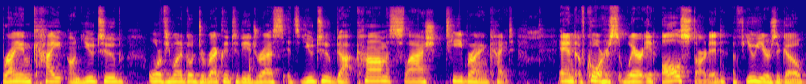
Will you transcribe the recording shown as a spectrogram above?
Brian Kight on YouTube, or if you want to go directly to the address, it's youtube.com slash tbriankight. And of course, where it all started a few years ago,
